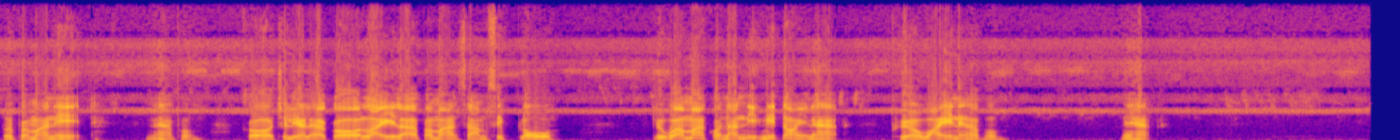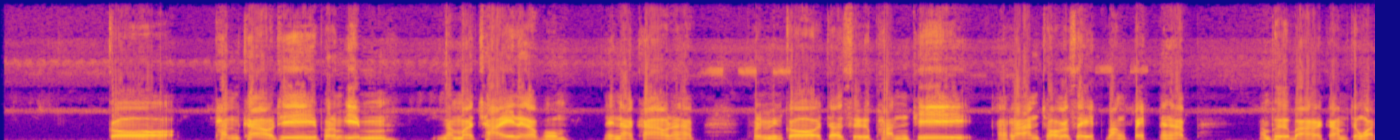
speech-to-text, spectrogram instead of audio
โดยประมาณนี้นะครับผม ก็เฉลี่ยแล้วก็ไล่ละประมาณ 30 โล หรือว่ามากกว่านั้นอีกนิดหน่อยนะฮะ เผื่อไว้นะครับผม เนี่ยฮะ ก็พันธุ์ข้าวที่พอน้ำอิมนำมาใช้นะครับผมในนาข้าวนะครับพอน้ำอิมก็จะซื้อพันธุ์ที่ร้านชอเกษตรวังเป็ดนะครับ อำเภอบางระกำจังหวัด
